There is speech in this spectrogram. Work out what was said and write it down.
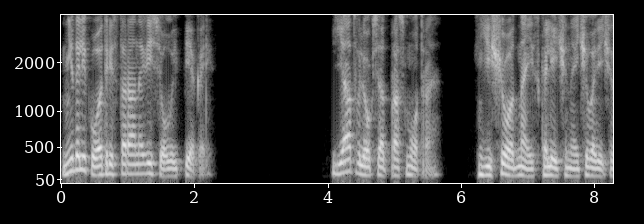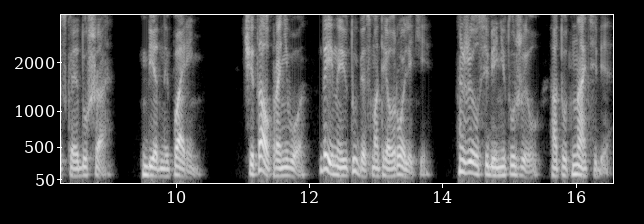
Недалеко от ресторана «Веселый пекарь». Я отвлекся от просмотра. Еще одна искалеченная человеческая душа. Бедный парень. Читал про него, да и на ютубе смотрел ролики. Жил себе не тужил, а тут на тебе.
